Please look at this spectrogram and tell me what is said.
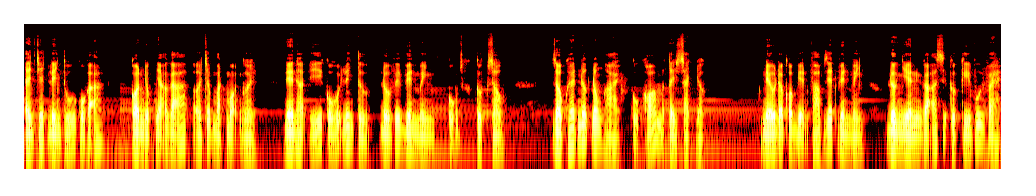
đánh chết linh thú của gã, còn nhục nhã gã ở trước mặt mọi người, nên hận ý của Nguyễn Linh Tử đối với viên mình cũng cực sâu. Dọc hết nước Đông Hải cũng khó mà tẩy sạch được. Nếu đã có biện pháp giết viên minh, đương nhiên gã sẽ cực kỳ vui vẻ.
